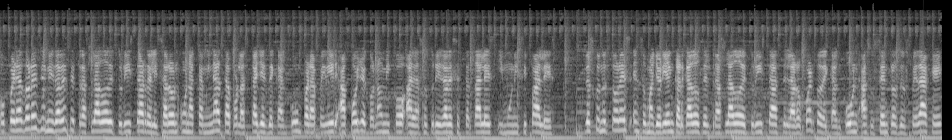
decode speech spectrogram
Operadores de unidades de traslado de turistas realizaron una caminata por las calles de Cancún para pedir apoyo económico a las autoridades estatales y municipales. Los conductores, en su mayoría encargados del traslado de turistas del aeropuerto de Cancún a sus centros de hospedaje,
